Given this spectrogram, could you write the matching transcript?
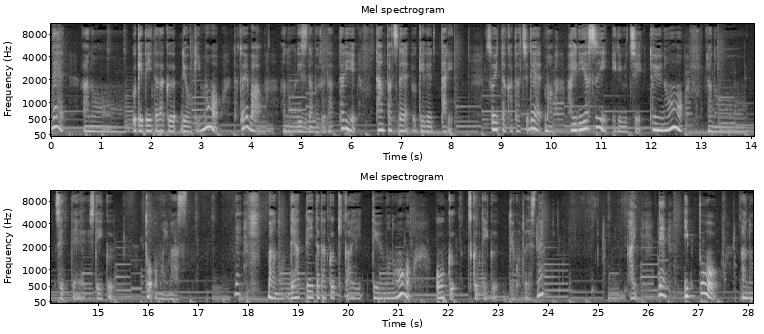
であの受けていただく料金も例えばあのリーズナブルだったり単発で受けれたりそういった形で、まあ、入りやすい入り口というのを、あの設定していくと思います。で、まあ、あの出会っていただく機会っていうものを多く作っていくということですね。はい、で一方、あの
